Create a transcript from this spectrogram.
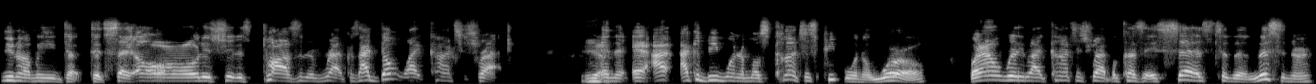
You know what I mean? To, to say, oh, this shit is positive rap because I don't like conscious rap. yeah. And, and I, I could be one of the most conscious people in the world, but I don't really like conscious rap because it says to the listener,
